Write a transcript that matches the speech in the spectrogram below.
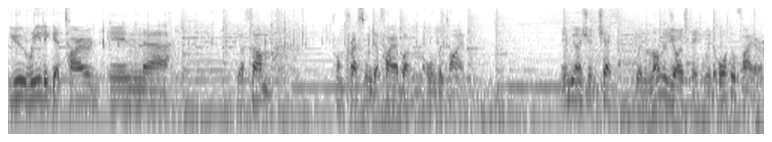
you really get tired in uh, your thumb from pressing the fire button all the time. Maybe I should check with another joystick with auto fire.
